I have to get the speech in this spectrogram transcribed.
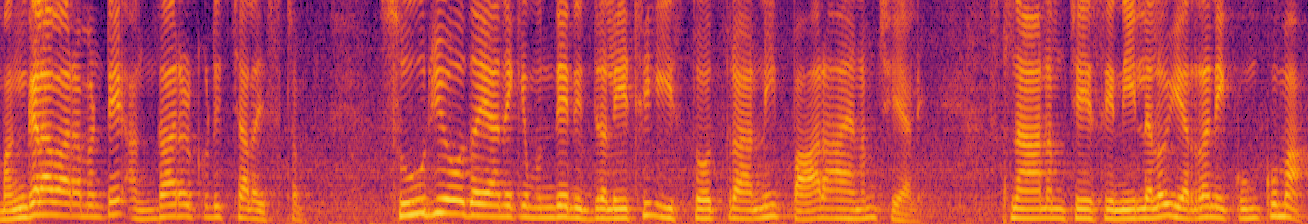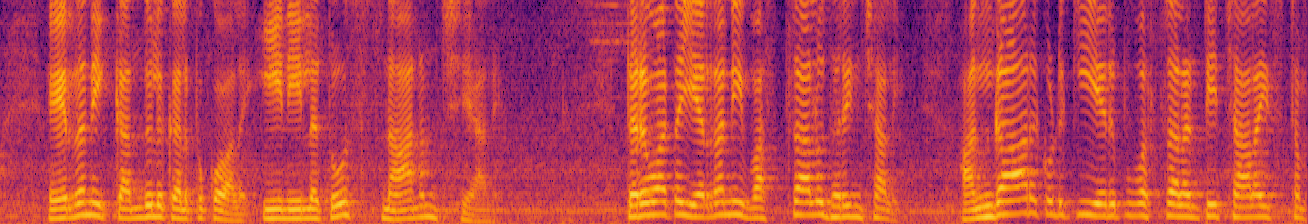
మంగళవారం అంటే అంగారకుడికి చాలా ఇష్టం. సూర్యోదయానికి ముందే నిద్రలేచి ఈ స్తోత్రాన్ని పారాయణం చేయాలి. స్నానం చేసి నీళ్ళలో ఎర్రని కుంకుమ ఎర్రని కందులు కలుపుకోవాలి. ఈ నీళ్ళతో స్నానం చేయాలి. తరువాత ఎర్రని వస్త్రాలు ధరించాలి. అంగారకుడికి ఎరుపు వస్త్రాలంటే చాలా ఇష్టం.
